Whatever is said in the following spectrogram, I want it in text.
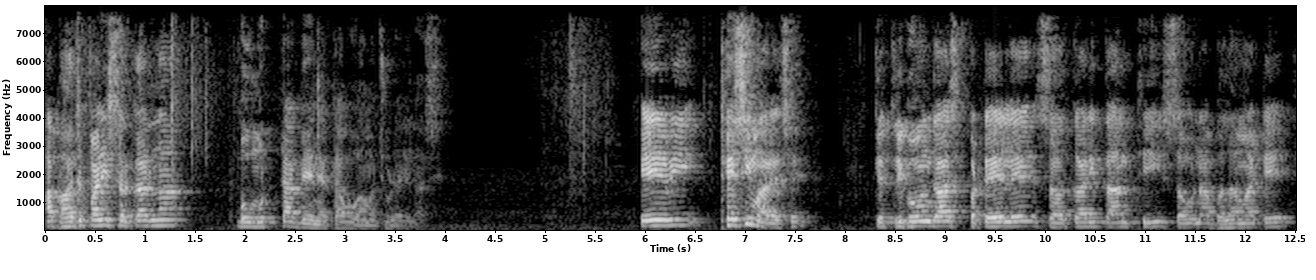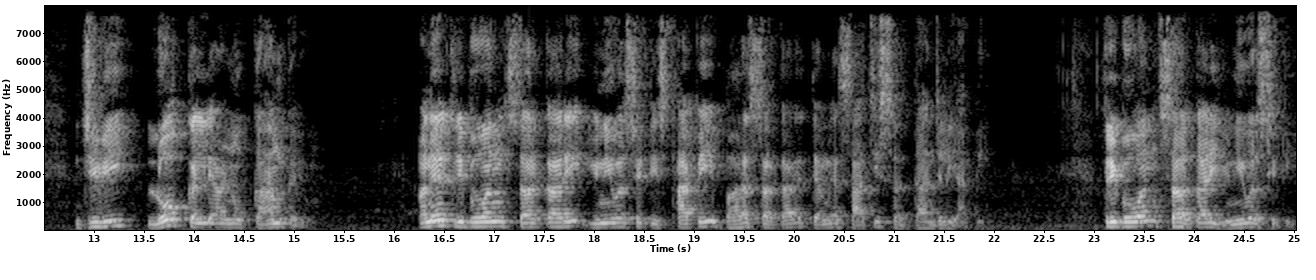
આ ભાજપાની સરકારના બહુ મોટા બે નેતાઓ આમાં જોડાયેલા છે. એ એવી ઠેસી મારે છે કે ત્રિભુવનદાસ પટેલે સહકારીતાનથી સૌના ભલા માટે જીવી લોક કલ્યાણનું કામ કર્યું. અને ત્રિભુવન સરકારી યુનિવર્સિટી સ્થાપી, ભારત સરકારે તેમને સાચી શ્રદ્ધાંજલિ આપી. ત્રિભુવન સહકારી યુનિવર્સિટી.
